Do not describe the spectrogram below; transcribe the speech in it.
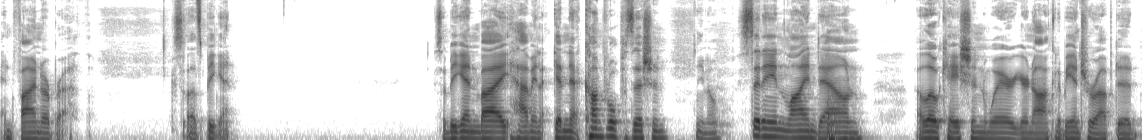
and find our breath. So, let's begin. So, begin by having getting a comfortable position, you know, sitting, lying down, a location where you're not going to be interrupted,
